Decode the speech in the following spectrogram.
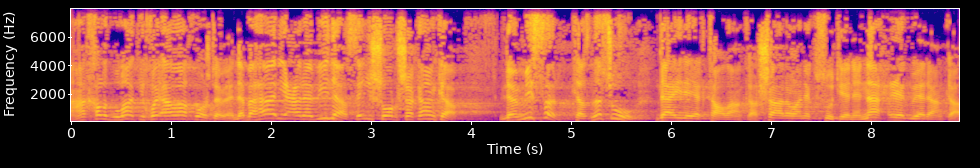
ئەها خەڵک وڵاتی خۆی ئاوا خۆش دەوێت لە بەهاری عەرەبیدا سەیری شۆڕشەکان کە لە میسر کەس نەچوو دایرەیەک تاڵان کە شارەوانێک بسووتێنێ ناحەیەک وێران کە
